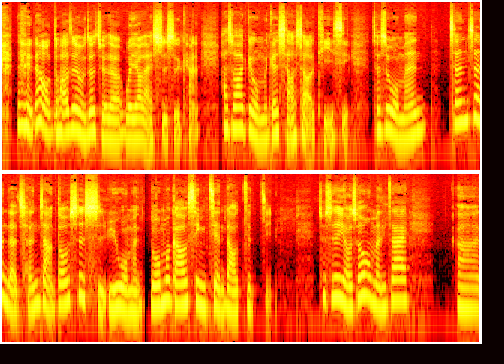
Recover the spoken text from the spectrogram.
对，但我读到这边，我就觉得我也要来试试看。他说要给我们一个小小的提醒，就是我们真正的成长都是始于我们多么高兴见到自己。就是有时候我们在呃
